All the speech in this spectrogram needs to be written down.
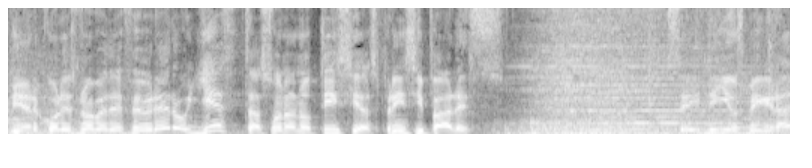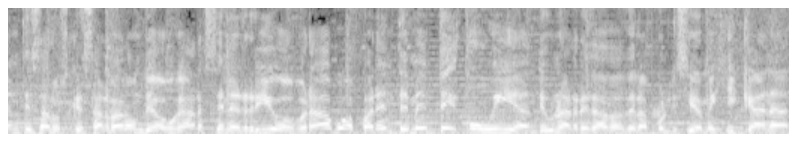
Miércoles 9 de febrero y estas son las noticias principales. Seis niños migrantes a los que salvaron de ahogarse en el río Bravo aparentemente huían de una redada de la policía mexicana.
